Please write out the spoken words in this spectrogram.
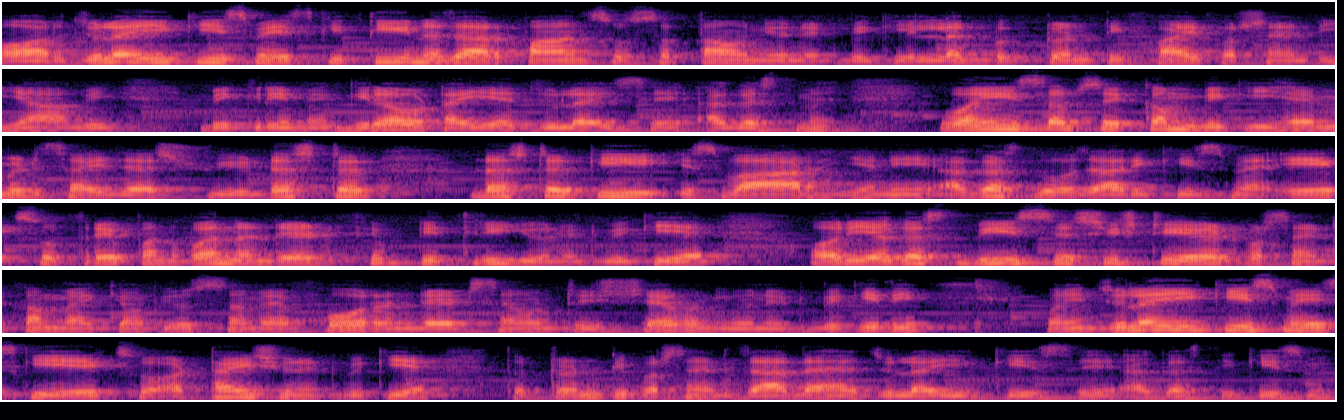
और जुलाई इक्कीस में इसकी तीन हज़ार पाँच सौ सत्तावन यूनिट बिकी लगभग ट्वेंटी फाइव परसेंट यहाँ भी बिक्री में गिरावट आई है जुलाई से अगस्त में। वहीं सबसे कम बिकी है mid size S Duster Duster की इस बार यानी अगस्त दो हज़ार इक्कीस में एक सौ तिरपन one hundred fifty three unit बिकी है और ये अगस्त बीस से सिक्सटी एट परसेंट कम है क्योंकि उस समय four hundred seventy seven unit बिकी थी। वहीं जुलाई इक्कीस में इसकी एक सौ अट्ठाईस यूनिट बिकी है तो ट्वेंटी परसेंट ज़्यादा है जुलाई इक्कीस से अगस्त इक्कीस में।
